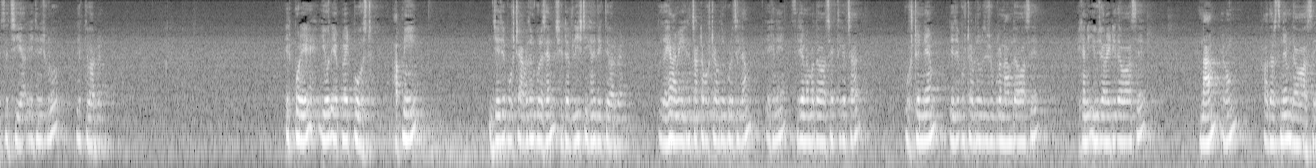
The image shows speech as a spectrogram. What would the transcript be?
SSC year এই জিনিসগুলো দেখতে পারবেন। এরপরে ইওর অ্যাপ্লাইড পোস্ট আপনি যে যে পোস্টে আবেদন করেছেন সেটার লিস্ট এখানে দেখতে পারবেন। তো দেখেন আমি এখানে চারটা পোস্টে আবেদন করেছিলাম। এখানে সিরিয়াল নাম্বার দেওয়া আছে এক থেকে চার পোস্টের নেম যে যে পোস্টে আবেদন করেছে সবগুলো নাম দেওয়া আছে। এখানে ইউজার আইডি দেওয়া আছে, নাম এবং ফাদার্স নেম দেওয়া আছে।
